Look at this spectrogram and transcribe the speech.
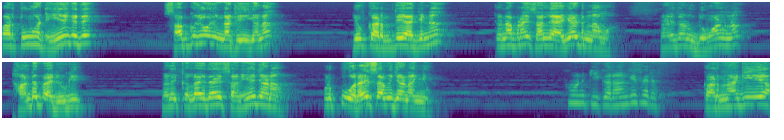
ਪਰ ਤੂੰ ਹਟੀ ਹੈ ਕਿਤੇ? ਸਭ ਕੁਝ ਹੋ ਜਾਂਦਾ ਠੀਕ ਹੈ ਨਾ? ਜੋ ਕਰਨ ਤੇ ਆ ਕੇ ਨਾ ਤੇ ਉਹਨਾਂ ਆਪਣਾ ਹਿੱਸਾ ਲੈ ਗਿਆ ਹਟਣਾ ਵਾ। ਨਾਲੇ ਤੁਹਾਨੂੰ ਦੋਵਾਂ ਨੂੰ ਨਾ ਠੰਡ ਪੈ ਜਾਊਗੀ। ਨਾਲੇ ਇਕੱਲਾ ਇਹਦਾ ਹਿੱਸਾ ਨਹੀਂ ਹੈ ਜਾਣਾ ਹੁਣ ਭੂਰਾ ਹਿੱਸਾ ਵੀ ਜਾਣਾ ਹੀ। ਹੁਣ ਕੀ ਕਰਾਂਗੇ ਫਿਰ? ਕਰਨਾ ਕੀ ਆ?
